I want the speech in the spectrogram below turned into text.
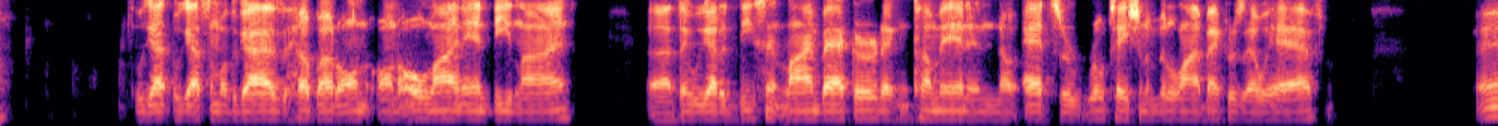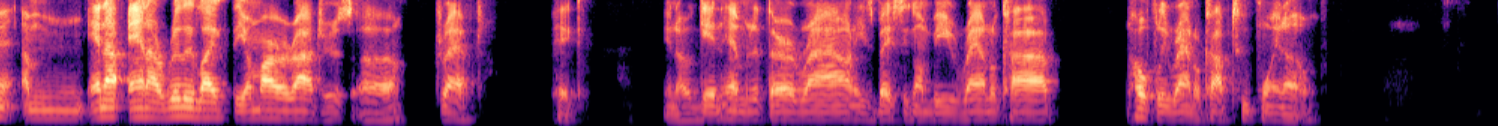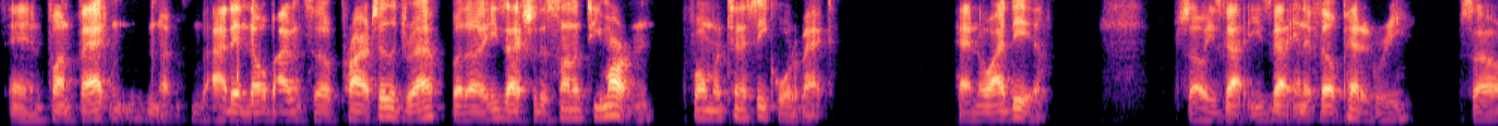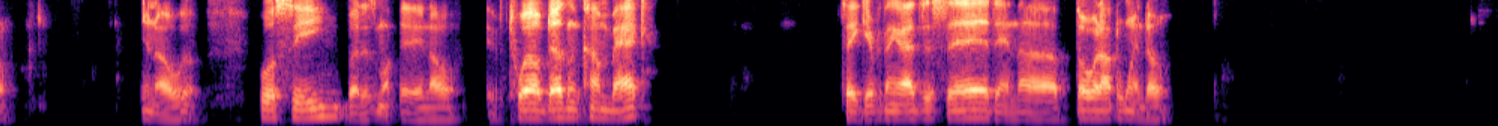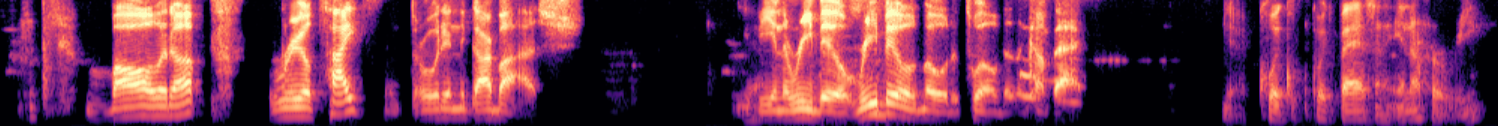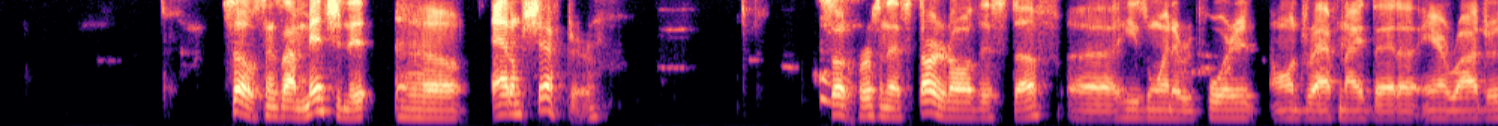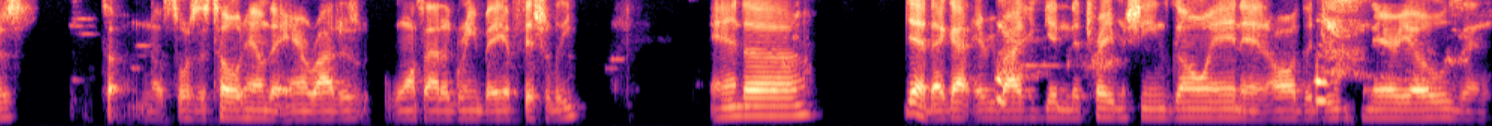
we got we got some other guys to help out on on the O line and D line. Uh, I think we got a decent linebacker that can come in and you know, add to rotation of middle linebackers that we have. And um, and I and I really like the Amari Rodgers uh draft pick. You know, getting him in the third round. He's basically going to be Randall Cobb, hopefully Randall Cobb 2.0. And fun fact, I didn't know about it until prior to the draft, but uh, he's actually the son of Tee Martin, former Tennessee quarterback. Had no idea. So he's got he's got NFL pedigree. So, you know, we'll, we'll see. But it's you know, if 12 doesn't come back, take everything I just said and uh, throw it out the window. Ball it up real tight and throw it in the garbage. Yeah. Be in the rebuild, rebuild mode if 12 doesn't come back. Yeah, quick, quick, fast, and in a hurry. So, since I mentioned it, uh, Adam Schefter. So, the person that started all this stuff, uh, he's the one that reported on draft night that uh, Aaron Rodgers, to, you know, sources told him that Aaron Rodgers wants out of Green Bay officially. And uh, yeah, that got everybody getting the trade machines going and all the dream scenarios and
